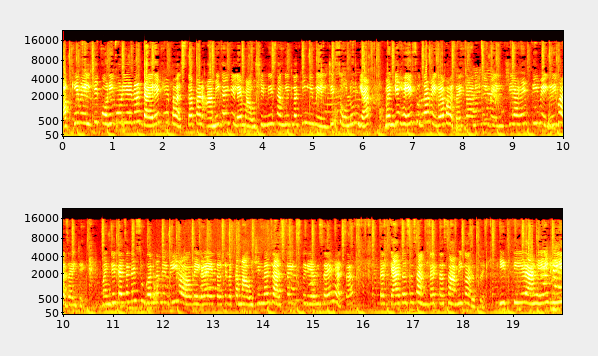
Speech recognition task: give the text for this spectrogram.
अख्खी वेलची कोणी कोणी आहे ना डायरेक्ट हे भाजतं. पण आम्ही काय केलंय मावशींनी सांगितलं की ही वेलची सोलून घ्या. म्हणजे हे सुद्धा वेगळं भाजायचं आणि ही वेलची आहे ती वेगळी भाजायची. म्हणजे त्याचा काही सुगंध मेबी वेगळा येत असेल. आता मावशींना जास्त एक्सपिरियन्स आहे ह्याचा. तर त्या जसं सांगतात तसं आम्ही करतोय. ही तीळ आहे ही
